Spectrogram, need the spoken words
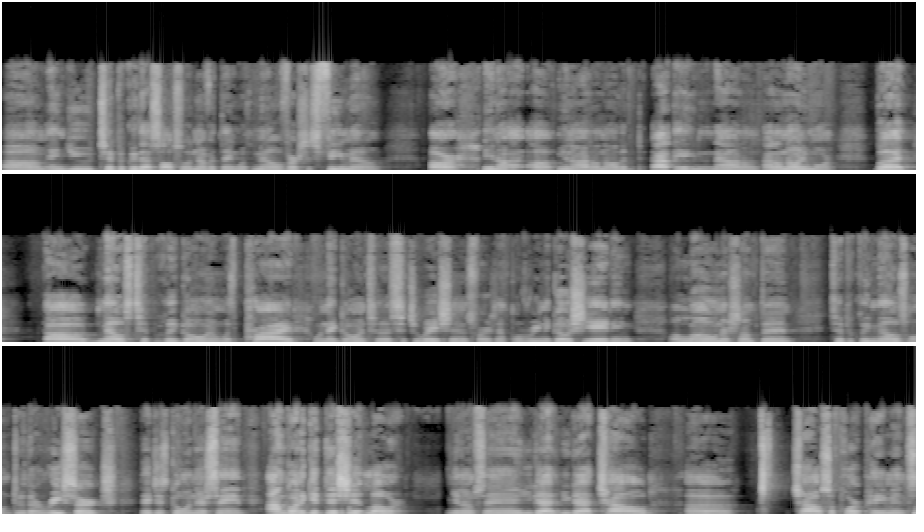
um, and you typically that's also another thing with male versus female. Or you know, uh, you know, I don't know the I, now I don't I don't know anymore, but uh, males typically go in with pride when they go into situations, for example, renegotiating a loan or something. Typically, males won't do their research. They just go in there saying, "I'm going to get this shit lower." You know what I'm saying? You got you got child uh, child support payments,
